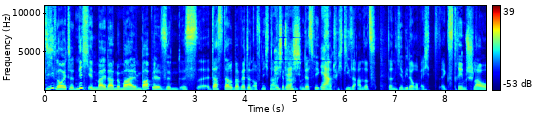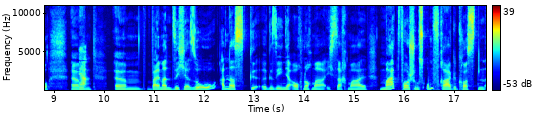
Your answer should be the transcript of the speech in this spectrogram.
die Leute nicht in meiner normalen Bubble sind, ist, äh, das, darüber wird dann oft nicht nachgedacht Richtig. und deswegen ja. ist natürlich dieser Ansatz dann hier wiederum echt extrem schlau. Ähm, ja ähm, weil man sich ja so anders ge gesehen ja auch nochmal, ich sag mal, Marktforschungsumfragekosten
